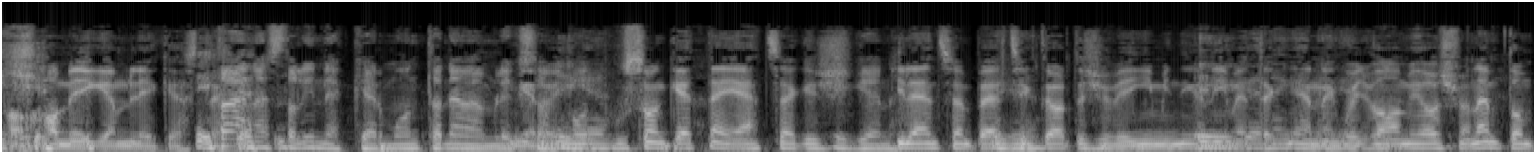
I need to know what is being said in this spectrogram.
Ha, ha még emlékeztek. Talán ezt a Lineker mondta, nem emlékszem. Igen, Igen. hogy 22-en játszák, és Igen. igen. 90 percig Igen. tart, és a végén mindig a németek igen, nyernek, igen, vagy igen. valami hasonló. Nem tudom,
